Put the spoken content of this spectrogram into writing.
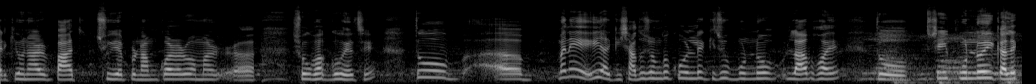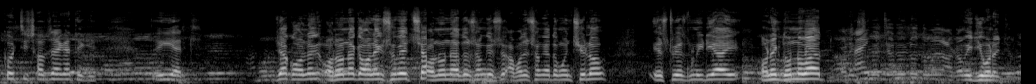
আর কি, ওনার পা ছুঁয়ে প্রণাম করারও আমার সৌভাগ্য হয়েছে। তো মানে এই আর কি, সাধুসঙ্গ করলে কিছু পুণ্য লাভ হয়। তো সেই পুণ্যই কালেক্ট করছি সব জায়গা থেকে। তো এই আর কি। যাক, অনেক অনন্যাকে অনেক শুভেচ্ছা। অনন্যা এত সঙ্গে আমাদের সঙ্গে এতক্ষণ ছিল। এস টু এস মিডিয়ায় অনেক ধন্যবাদ। অনেক শুভেচ্ছা রইল তোমার আগামী জীবনের জন্য।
